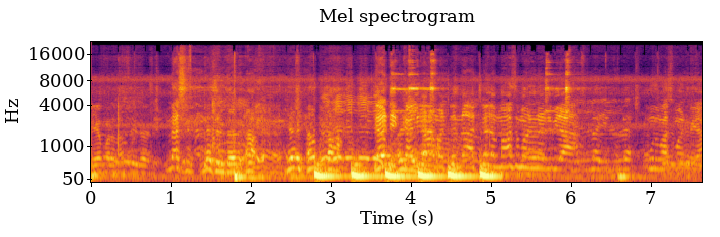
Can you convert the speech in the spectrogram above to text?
அப்போ இது ஒரே முறைதான் என்ன செஞ்சாரு? கல்யாணம் மட்டும்தான் மாசமா இருக்கிறியா மூணு மாசமா இருக்கிறியா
